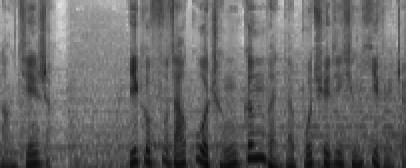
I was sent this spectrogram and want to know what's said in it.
浪尖上。一个复杂过程根本的不确定性意味着，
